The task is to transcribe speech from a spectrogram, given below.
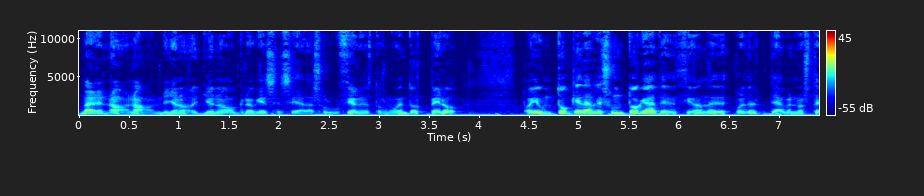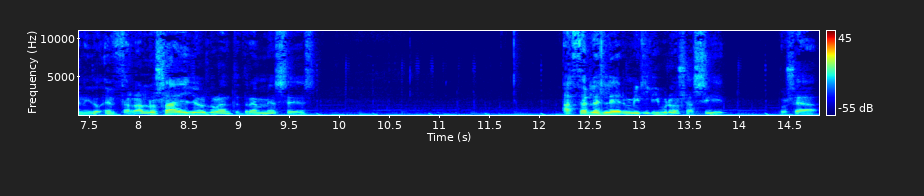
Vale, no, no, yo no, yo no creo que esa sea la solución en estos momentos, pero, oye, un toque, darles un toque de atención de después de, habernos tenido, encerrarlos a ellos durante tres meses, hacerles leer mis libros así, o sea,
